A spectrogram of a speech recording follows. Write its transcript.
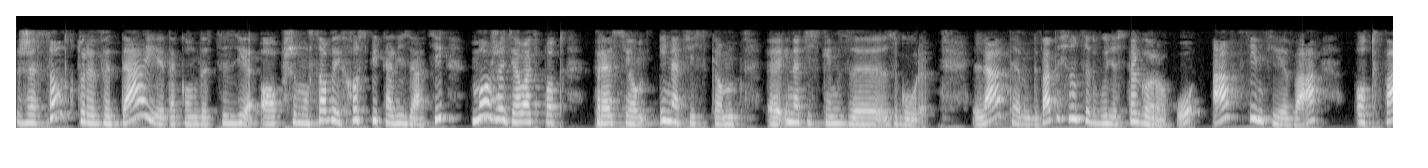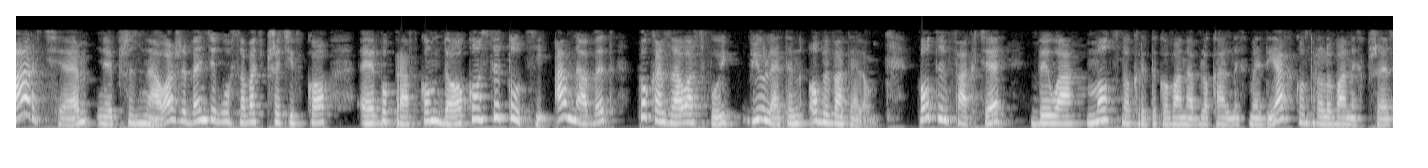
że sąd, który wydaje taką decyzję o przymusowej hospitalizacji, może działać pod presją i naciskiem, e, i naciskiem z, z góry. Latem 2020 roku Awksintiewa otwarcie e, przyznała, że będzie głosować przeciwko e, poprawkom do konstytucji, a nawet pokazała swój biuletyn obywatelom. Po tym fakcie była mocno krytykowana w lokalnych mediach kontrolowanych przez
